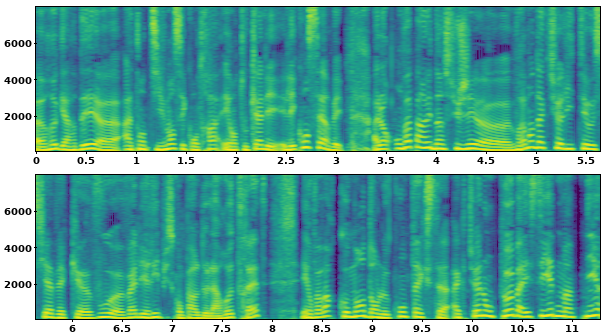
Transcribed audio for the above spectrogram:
euh, regarder euh, attentivement ces contrats et en tout cas les, les conserver. Alors on va parler d'un sujet vraiment d'actualité aussi avec vous Valérie puisqu'on parle de la retraite et on va voir comment dans le contexte actuel on peut bah, essayer de maintenir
